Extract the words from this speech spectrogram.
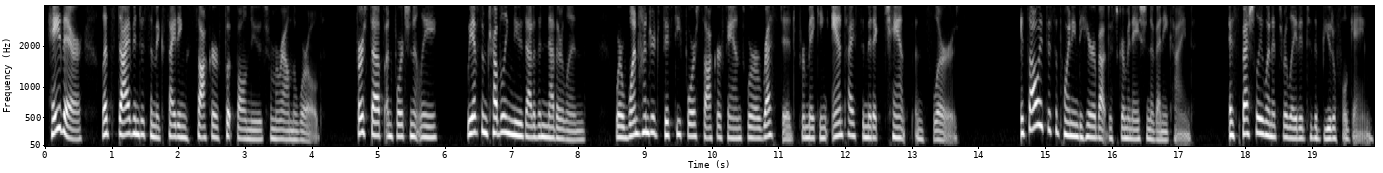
Hey there! Let's dive into some exciting soccer football news from around the world. First up, unfortunately, we have some troubling news out of the Netherlands, where 154 soccer fans were arrested for making anti Semitic chants and slurs. It's always disappointing to hear about discrimination of any kind, especially when it's related to the beautiful game.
